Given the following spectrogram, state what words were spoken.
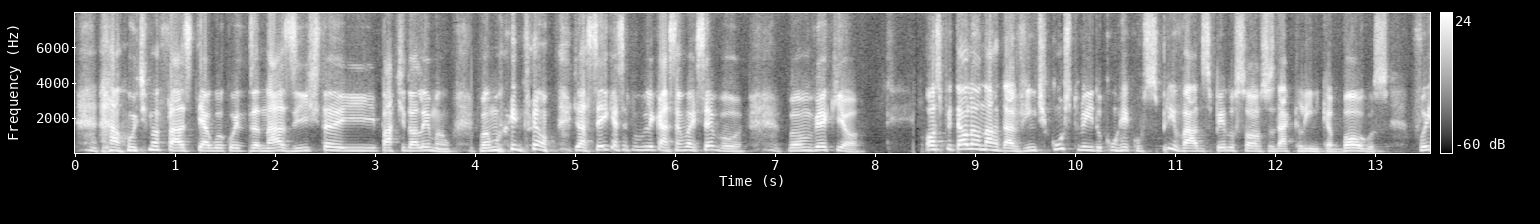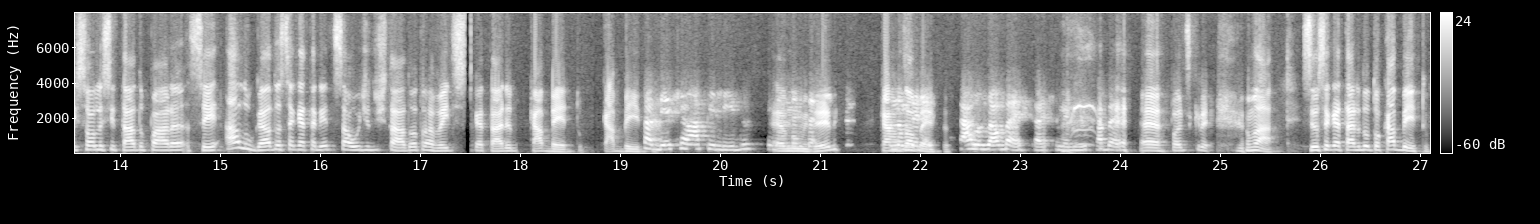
A última frase tem alguma coisa nazista e partido alemão. Vamos então, já sei que essa publicação vai ser boa. Vamos ver aqui, ó. O Hospital Leonardo da Vinci, construído com recursos privados pelos sócios da clínica Bogos, foi solicitado para ser alugado à Secretaria de Saúde do Estado através do secretário Cabeto. Cabeto. Sabia que é um apelido. É o nome dele? Carlos Alberto. É Carlos Alberto, acho ele de Cabeto. é, pode escrever. Vamos lá. Seu secretário, doutor Cabeto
